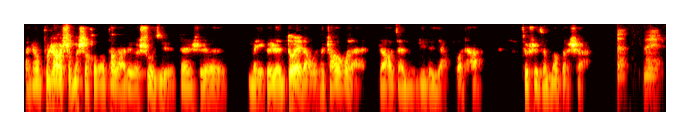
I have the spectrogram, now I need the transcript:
反正不知道什么时候能到达这个数据，但是每个人对了，我就招过来。然后再努力的养活他，就是这么个事儿。对，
